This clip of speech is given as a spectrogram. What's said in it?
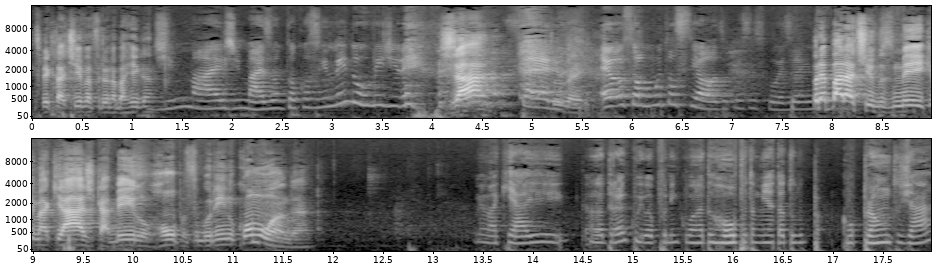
Expectativa, frio na barriga? Demais, demais. Eu não tô conseguindo nem dormir direito. Já? Sério. Tudo bem. Eu sou muito ansiosa com essas coisas. Eu- Preparativos, make, maquiagem, cabelo, roupa, figurino, como anda? Minha maquiagem anda tranquila por enquanto. Roupa também já tá tudo pr- pronto já.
